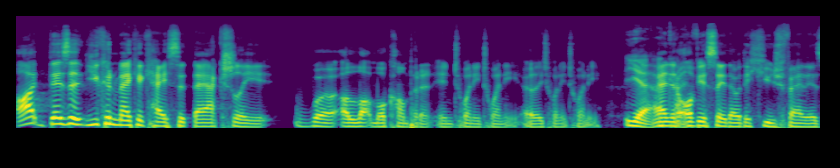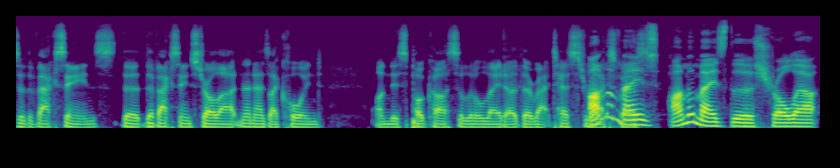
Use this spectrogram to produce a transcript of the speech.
I there's a you can make a case that they actually were a lot more competent in 2020, early 2020. Yeah, And then obviously there were the huge failures of the vaccines, the the vaccine stroll out, and then as I coined on this podcast a little later, the rat test. I'm amazed. I'm amazed the stroll out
